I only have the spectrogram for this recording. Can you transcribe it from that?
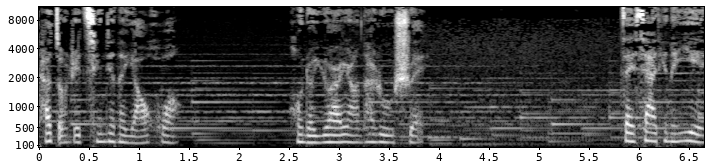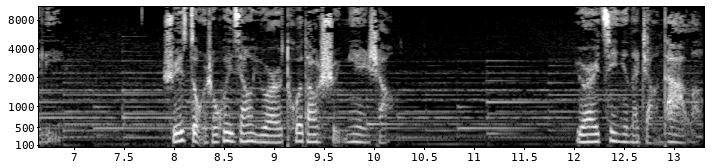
它总是轻轻的摇晃。哄着鱼儿，让它入睡。在夏天的夜里，水总是会将鱼儿拖到水面上。鱼儿渐渐的长大了，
